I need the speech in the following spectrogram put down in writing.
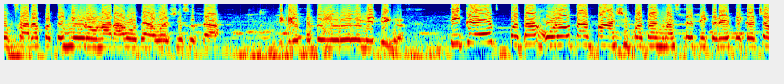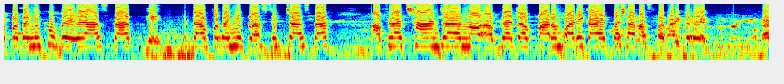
खूप साऱ्या पतंगी उडवणार आहोत यावर्षी सुद्धा. तिकडे पतंग उडवायला मिळते का? तिकडे पतंग उडवतात पण अशी पतंग नसते तिकडे. तिकडच्या पतंगी खूप वेगळ्या असतात. हे- त्या पतंगी प्लास्टिकच्या असतात. आपल्या छान ज्या नॉ- आपल्या ज्या पारंपरिक आहेत तशा नसतात तिकडे. का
